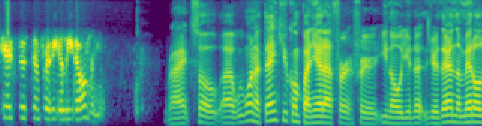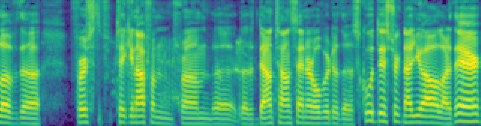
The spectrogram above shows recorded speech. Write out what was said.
tiered system for the elite only. Right. So uh, we want to thank you, compañera, for for you know you're you're there in the middle of the first taking off from from the, the downtown center over to the school district. Now you all are there.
